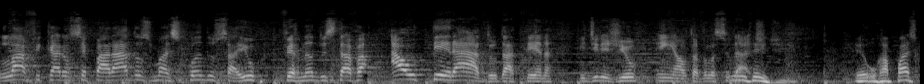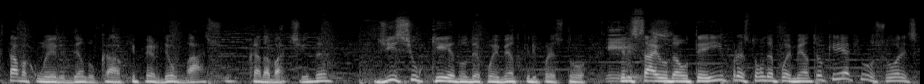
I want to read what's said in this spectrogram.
lá ficaram separados, mas quando saiu, Fernando estava alterado da Atena e dirigiu em alta velocidade. Eu entendi. É, o rapaz que estava com ele dentro do carro, que perdeu o baço, cada batida, disse o que no depoimento que ele prestou? Que ele saiu da UTI e prestou um depoimento. Eu queria que os senhores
